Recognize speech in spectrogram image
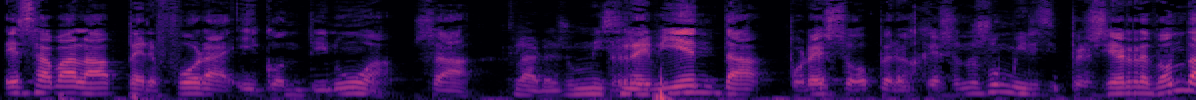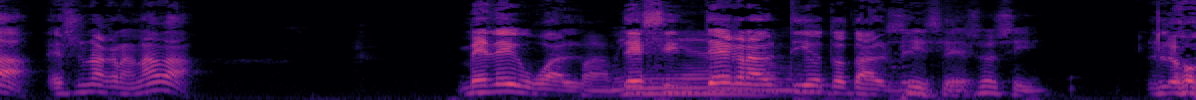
esa bala perfora y continúa, o sea, Claro, es un misil. revienta, por eso, pero es que eso no es un misil, pero si es redonda, es una granada. Me da igual, Pa' desintegra al tío totalmente. Sí, sí, eso sí. Lo,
